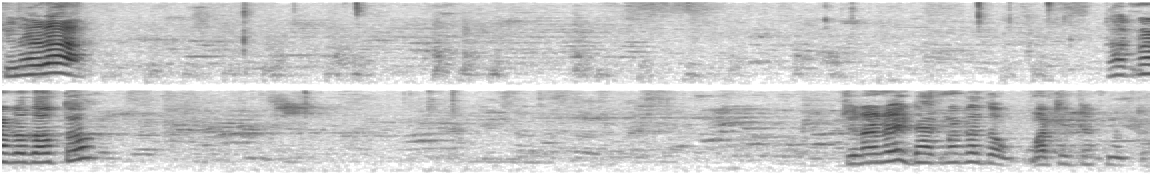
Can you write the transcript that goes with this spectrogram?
জুনেরা ঢাকনাটা দাও তো। জুনেরা ঢাকনাটা দাও, মাটির ঢাকনাটা।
